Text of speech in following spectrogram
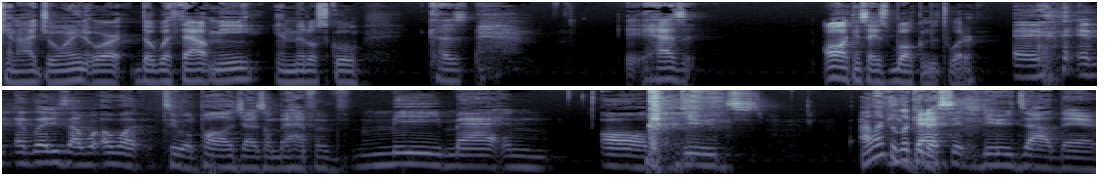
can I join or the without me in middle school because it has all I can say is welcome to Twitter. And, and, and ladies, I, w- I want to apologize on behalf of me, Matt, and all dudes, I like to look at it. dudes out there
